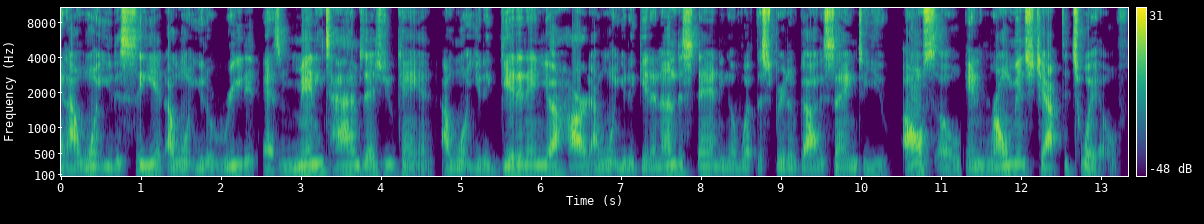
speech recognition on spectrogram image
And I want you to see it. I want you to read it as many times as you can. I want you to get it in your heart. I want you to get an understanding of what the Spirit of God is saying to you. Also, in Romans chapter 12,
